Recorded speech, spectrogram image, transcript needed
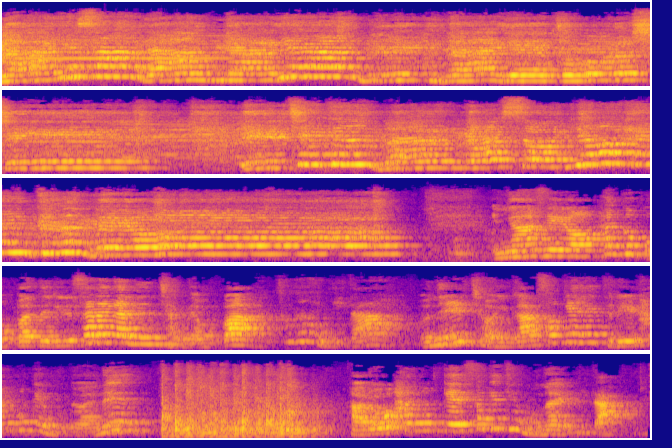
나의 사랑 나의 하늘 나의 도로시. 이제 그만 나서 여행 끝내요. 안녕하세요. 한국 오빠들을 사랑하는 장남과 송강입니다. 오늘 저희가 소개해드릴 한국의 문화는 바로 한국의 소개팅 문화입니다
